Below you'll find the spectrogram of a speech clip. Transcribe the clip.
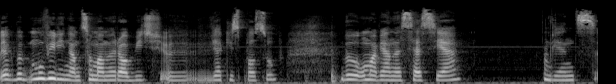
jakby mówili nam, co mamy robić, w jaki sposób. Były umawiane sesje, więc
